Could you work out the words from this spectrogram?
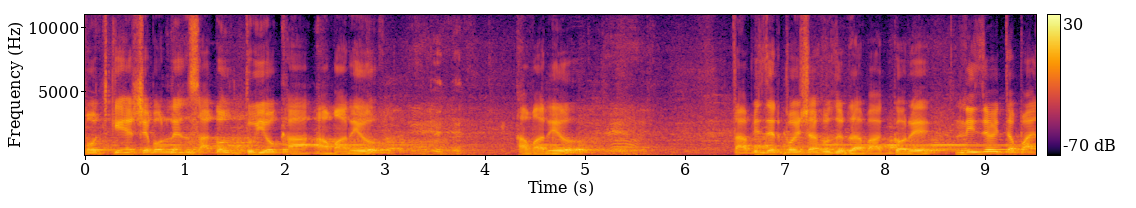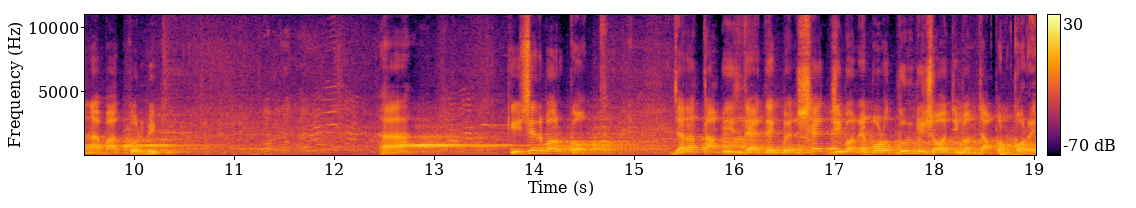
মুচকি হেসে বললেন ছাগল তুইও খা আমারেও আমারেও। তাবিজের পয়সা হুজুররা ভাগ করে, নিজেই তো পায় না, ভাগ করবি কি? হ্যাঁ? কিসের বরকত? যারা তাবিজ দেয়, দেখবেন শেষ জীবনে বড় দুর্বিষহ জীবন যাপন করে।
